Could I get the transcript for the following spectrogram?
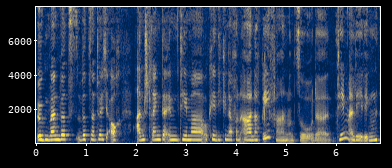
irgendwann wird es natürlich auch anstrengender im Thema, okay, die Kinder von A nach B fahren und so oder Themen erledigen.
